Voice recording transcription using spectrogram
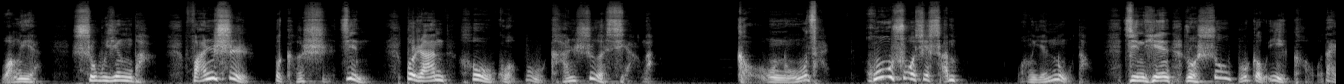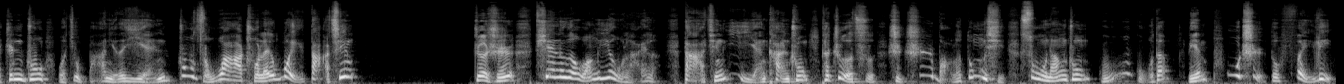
王爷，收鹰吧，凡事不可使劲，不然后果不堪设想啊！狗奴才，胡说些什么！王爷怒道：“今天若收不够一口袋珍珠，我就把你的眼珠子挖出来喂大清。”这时，天鹅王又来了。大清一眼看出，他这次是吃饱了东西，嗉囊中鼓鼓的，连扑翅都费力。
